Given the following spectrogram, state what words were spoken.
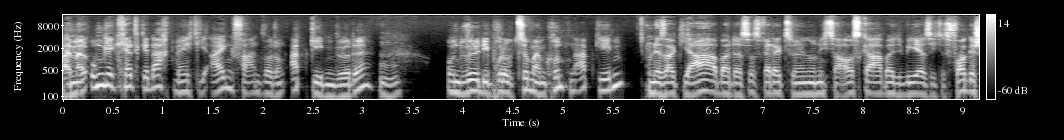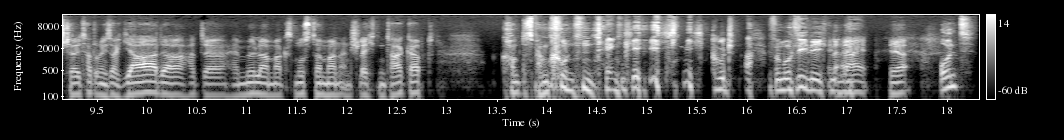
Weil mal umgekehrt gedacht, wenn ich die Eigenverantwortung abgeben würde Mhm. Und würde die Produktion meinem Kunden abgeben und er sagt, ja, aber das ist redaktionell noch nicht so ausgearbeitet, wie er sich das vorgestellt hat und ich sage, ja, da hat der Herr Müller, Max Mustermann einen schlechten Tag gehabt, kommt es beim Kunden, denke ich, nicht gut an. Vermutlich nicht. Nein. nein. Ja. Und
